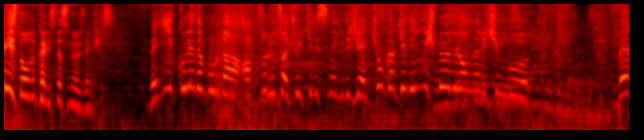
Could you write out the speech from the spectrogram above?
Biz de onun Kalista'sını özlemişiz. Ve ilk kule de burada Absolute Açu ikilisine gidecek. Çok hak edilmiş bir ödül onlar için bu. Ve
